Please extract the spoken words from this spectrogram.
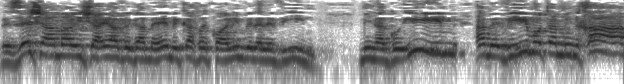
וזה שאמר ישעיה וגם מהם אקח לכהנים וללוויים, מן הגויים המביאים אותם מנחה,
